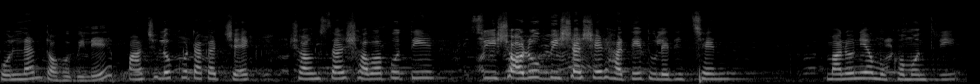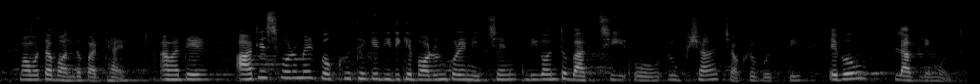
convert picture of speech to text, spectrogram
কল্যাণ তহবিলে পাঁচ লক্ষ টাকার চেক সংস্থার সভাপতি শ্রী স্বরূপ বিশ্বাসের হাতে তুলে দিচ্ছেন মাননীয় মুখ্যমন্ত্রী মমতা বন্দ্যোপাধ্যায়। আমাদের আর্টিস্ট ফোরামের পক্ষ থেকে দিদিকে বরণ করে নিচ্ছেন দিগন্ত বাগচি ও রূপসা চক্রবর্তী এবং লাভলি মৈত্র।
